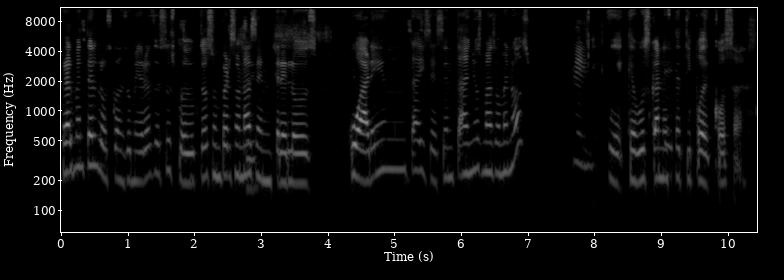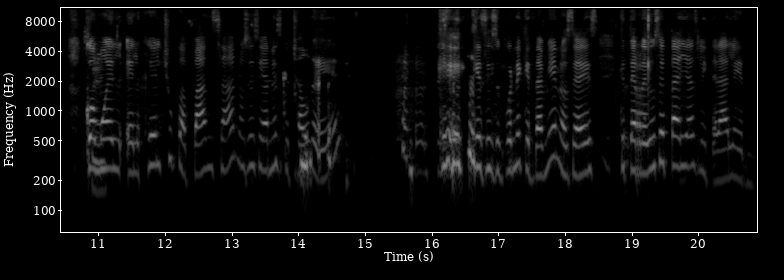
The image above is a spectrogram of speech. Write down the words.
Realmente los consumidores de estos productos son personas entre los 40 y 60 años más o menos que, buscan este tipo de cosas. Como el, el gel chupapanza, no sé si han escuchado de él. Que, que, se supone que también, o sea, es que te reduce tallas literal en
